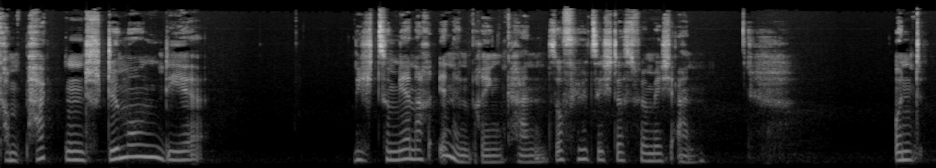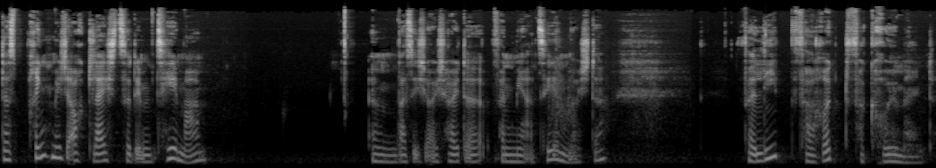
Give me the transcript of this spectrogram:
kompakten Stimmung, die mich zu mir nach innen bringen kann. So fühlt sich das für mich an. Und das bringt mich auch gleich zu dem Thema, ähm, was ich euch heute von mir erzählen möchte. Verliebt, verrückt, verkrümelnd.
